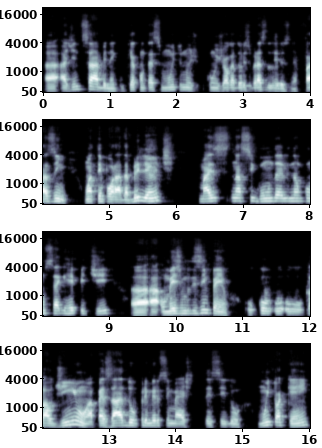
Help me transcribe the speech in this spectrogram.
a, a gente sabe, né, o que acontece muito no, com os jogadores brasileiros, né? Fazem uma temporada brilhante, mas na segunda ele não consegue repetir uh, o mesmo desempenho. O, o, o Claudinho, apesar do primeiro semestre ter sido muito aquém,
